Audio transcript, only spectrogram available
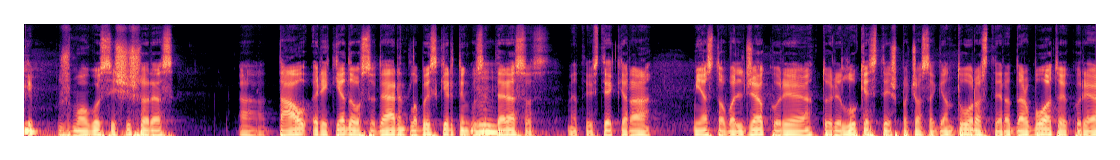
kaip žmogus iš išorės, tau reikėdavo suderinti labai skirtingus mhm. interesus. Bet tai vis tiek yra miesto valdžia, kuri turi lūkestį iš pačios agentūros, tai yra darbuotojai, kurie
